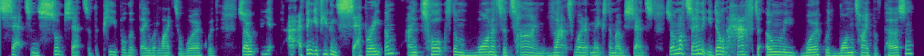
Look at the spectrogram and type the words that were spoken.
sets and subsets of the people that they would like to work with. So I think if you can separate them and talk to them one at a time, that's where it makes the most sense. So I'm not saying that you don't have to only work with one type of person.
